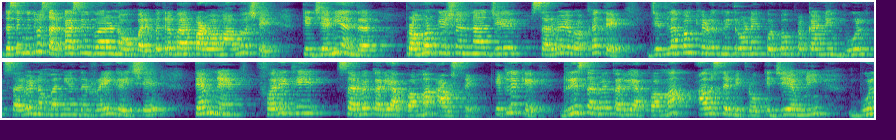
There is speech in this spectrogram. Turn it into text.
દર્શક મિત્રો સરકારશ્રી દ્વારા નવો પરિપત્ર બહાર પાડવામાં આવ્યો છે કે જેની અંદર પ્રમોટેશનના જે સર્વે વખતે જેટલા પણ ખેડૂત મિત્રોને કોઈપણ પ્રકારની ભૂલ સર્વે નંબરની અંદર રહી ગઈ છે, તેમને ફરીથી સર્વે કરી આપવામાં આવશે. એટલે કે રીસર્વે કરી આપવામાં આવશે મિત્રો, કે જે એમની ભૂલ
